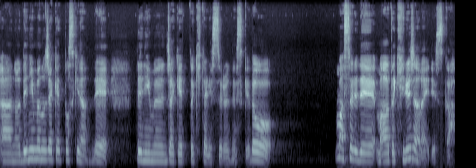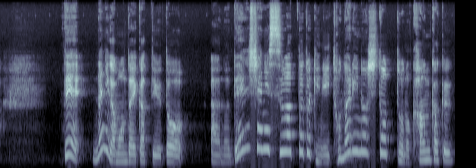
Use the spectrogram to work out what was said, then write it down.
あのデニムのジャケット好きなんでデニムジャケット着たりするんですけどまあそれで、まあ、アウター着るじゃないですか。で何が問題かっていうとあの電車に座った時に隣の人との感覚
